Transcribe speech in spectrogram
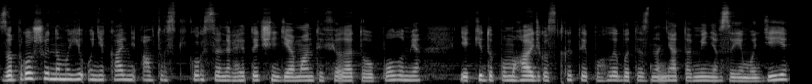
Запрошую на мої унікальні авторські курси енергетичні діаманти фіолетового полум'я, які допомагають розкрити і поглибити знання та вміння взаємодії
